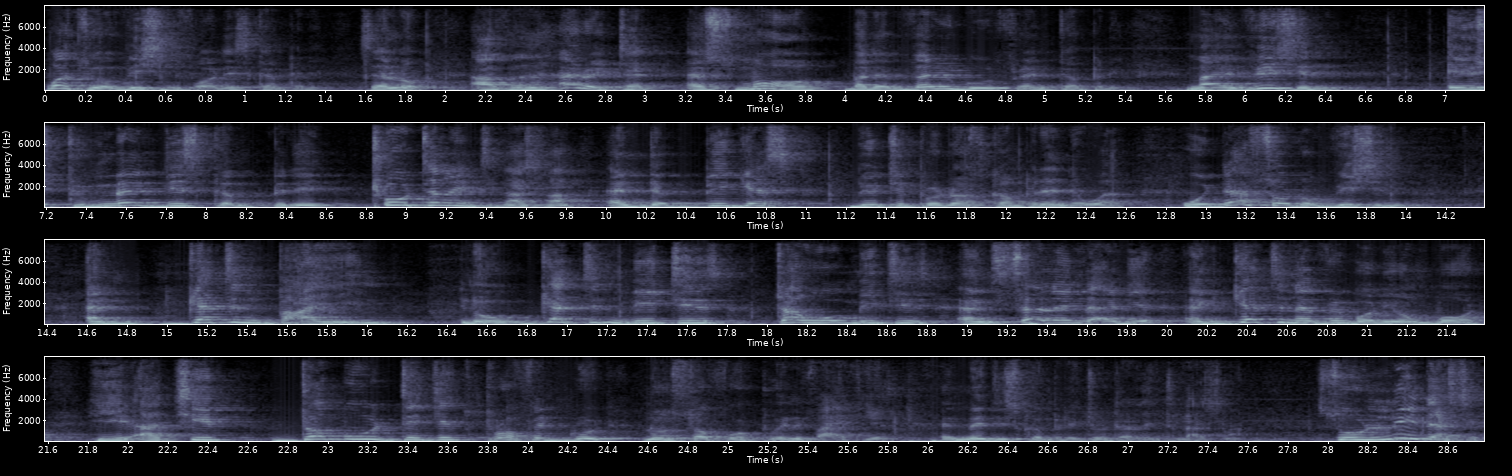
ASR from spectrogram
What's your vision for this company? Say, look, I've inherited a small but a very good French company. My vision is to make this company totally international and the biggest beauty products company in the world. With that sort of vision and getting buy-in, you know, getting meetings, town meetings, and selling the idea and getting everybody on board, he achieved double-digit profit growth non-stop for 25 years and made this company totally international. So leadership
